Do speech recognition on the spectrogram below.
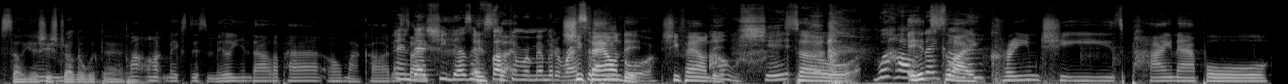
So yeah, she struggled with that. My aunt makes this million dollar pie. Oh my god! It's And like, that she doesn't fucking like- remember the recipe She found for. it. She found it. Oh shit! So what holiday it's coming? like cream cheese, pineapple,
